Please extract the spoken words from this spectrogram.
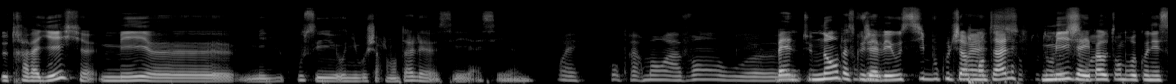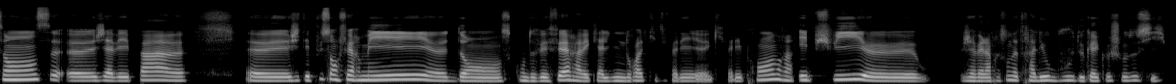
de travailler, mais euh, mais du coup, c'est au niveau charge mentale, c'est assez. Ouais contrairement à avant où ben, non parce que j'avais aussi beaucoup de charge mentale mais j'avais pas autant de reconnaissance j'avais pas j'étais plus enfermée dans ce qu'on devait faire avec la ligne droite qu'il fallait qu'il fallait prendre. Et puis j'avais l'impression d'être allée au bout de quelque chose aussi.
